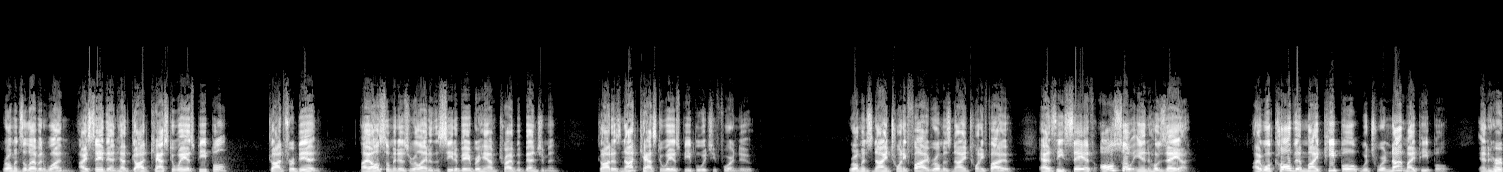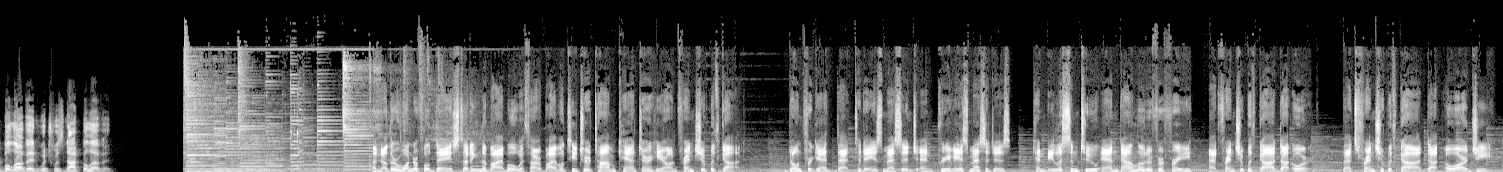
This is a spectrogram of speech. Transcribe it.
Romans 11 1. I say then, hath God cast away his people? God forbid. I also am an Israelite of the seed of Abraham, tribe of Benjamin. God has not cast away his people which he foreknew. Romans 9:25, Romans 9:25, as he saith also in Hosea, I will call them my people which were not my people, and her beloved which was not beloved. Another wonderful day studying the Bible with our Bible teacher Tom Cantor here on Friendship with God. Don't forget that today's message and previous messages can be listened to and downloaded for free at friendshipwithgod.org. That's friendshipwithgod.org.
